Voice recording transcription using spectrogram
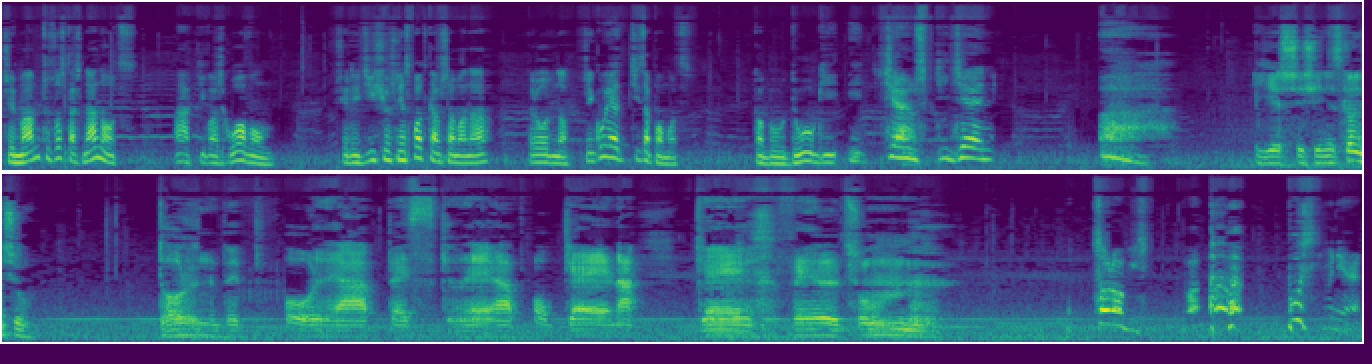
Czy mam tu zostać na noc? A, kiwasz głową. Czyli dziś już nie spotkam szamana? Trudno. Dziękuję ci za pomoc. To był długi i ciężki dzień. I jeszcze się nie skończył. Dornby ora beskreab ogena gechwilcum. Co robisz? Puść mnie!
